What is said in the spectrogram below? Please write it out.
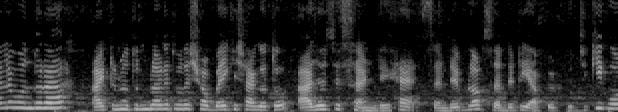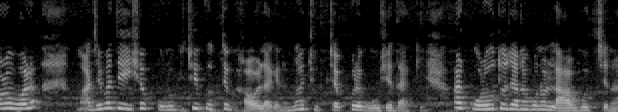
হ্যালো বন্ধুরা, আরেকটা নতুন ব্লগে তোমাদের সবাইকে স্বাগত। আজ হচ্ছে সানডে হ্যাঁ সানডে ব্লগ সানডেটি আপলোড করছি। কী করব বলো? মাঝে মাঝে এইসব কোনো কিছুই করতে ভালো লাগে না, মনে চুপচাপ করে বসে থাকি। আর করেও তো যেন কোনো লাভ হচ্ছে না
